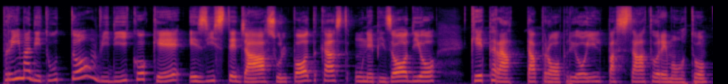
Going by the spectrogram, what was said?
Prima di tutto vi dico che esiste già sul podcast un episodio che tratta proprio il passato remoto.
